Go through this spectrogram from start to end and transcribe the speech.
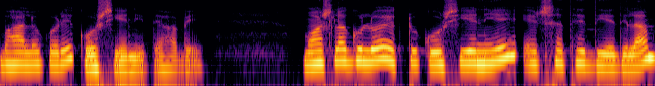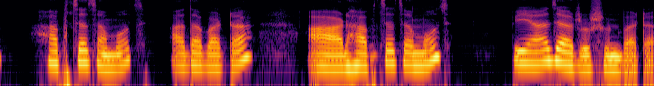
ভালো করে কষিয়ে নিতে হবে। মশলাগুলো একটু কষিয়ে নিয়ে এর সাথে দিয়ে দিলাম হাফ চা চামচ আদা বাটা আর হাফ চা চামচ পেঁয়াজ আর রসুন বাটা।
